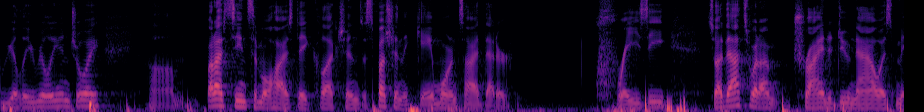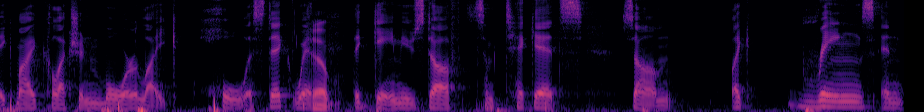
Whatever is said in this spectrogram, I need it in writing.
really, really enjoy. Um, but I've seen some Ohio State collections, especially in the game worn side, that are crazy. So that's what I'm trying to do now is make my collection more like holistic with Yep. the game use stuff, some tickets, some like rings and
